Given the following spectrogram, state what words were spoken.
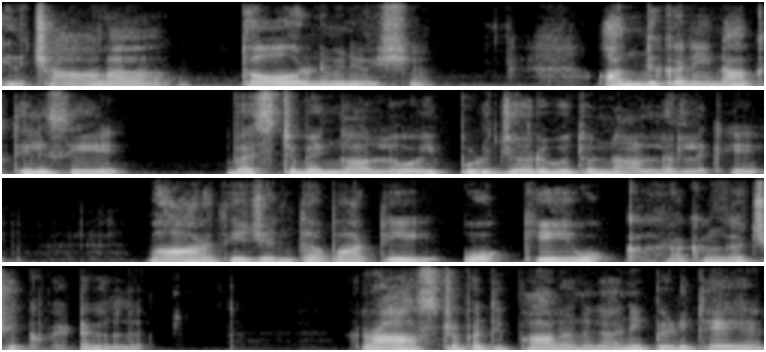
ఇది చాలా దారుణమైన విషయం. అందుకని నాకు తెలిసి వెస్ట్ బెంగాల్లో ఇప్పుడు జరుగుతున్న అల్లర్లకి భారతీయ జనతా పార్టీ ఒకే ఒక్క రకంగా చెక్ పెట్టగలదు. రాష్ట్రపతి పాలన కానీ పెడితే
